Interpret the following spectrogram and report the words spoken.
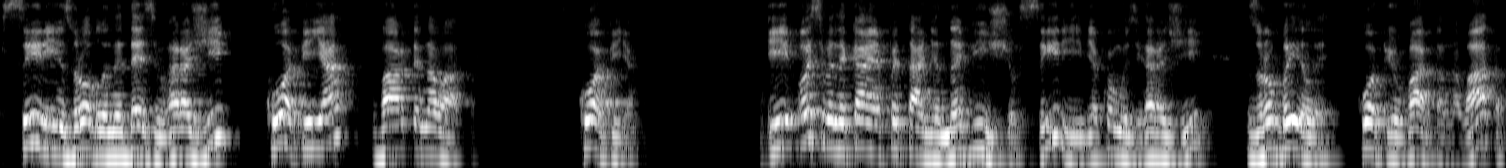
в Сирії зроблений десь в гаражі копія варти новатор. Копія. І ось виникає питання: навіщо в Сирії в якомусь гаражі зробили копію варта новатор,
